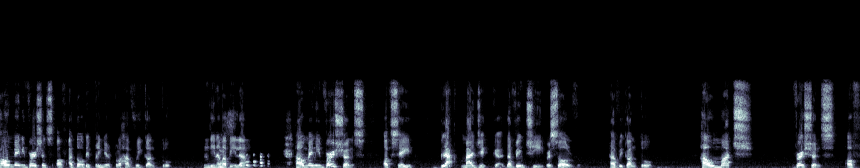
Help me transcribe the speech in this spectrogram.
how many versions of Adobe Premiere Pro have we gone through? Hindi na mabilang. How many versions of, say, Black Magic uh, Da Vinci Resolve have we gone through? How much versions of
